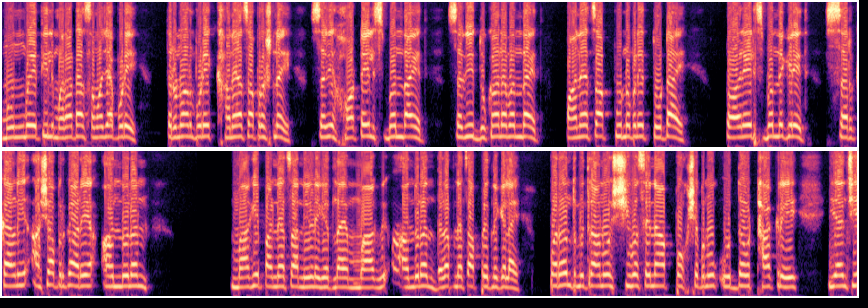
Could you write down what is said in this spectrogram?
मुंबईतील मराठा समाजापुढे तरुणांपुढे खाण्याचा प्रश्न आहे. सगळे हॉटेल्स बंद आहेत. सगळी दुकानं बंद आहेत. पाण्याचा पूर्णपणे तोटा आहे. टॉयलेट्स बंद केलेत. सरकारने अशा प्रकारे आंदोलन मागे पाडण्याचा निर्णय घेतलाय. माग आंदोलन दडपण्याचा प्रयत्न केलाय. परंतु मित्रांनो शिवसेना पक्षप्रमुख उद्धव ठाकरे यांचे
